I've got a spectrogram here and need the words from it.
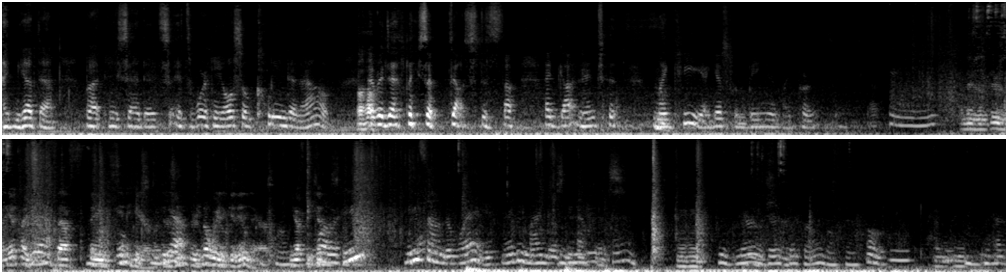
I can get that. But he said it's it's working. He also cleaned it out. Uh-huh. Evidently, some dust and stuff had gotten into my Hmm. key. I guess from being in my purse and stuff. And there's a, there's an anti-theft thing in here, but there's, Yeah. there's no way to get in there. You have to get. Well, he he found a way. Maybe mine doesn't have this. Mhm. Very, very good volleyball player. Oh, And- and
